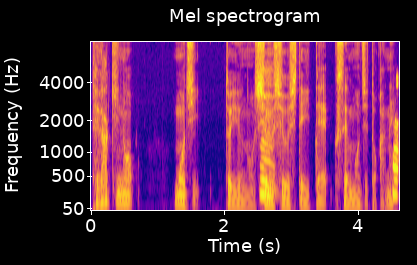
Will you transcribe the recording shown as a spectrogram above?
手書きの文字というのを収集していて、癖文字とかね、はい。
